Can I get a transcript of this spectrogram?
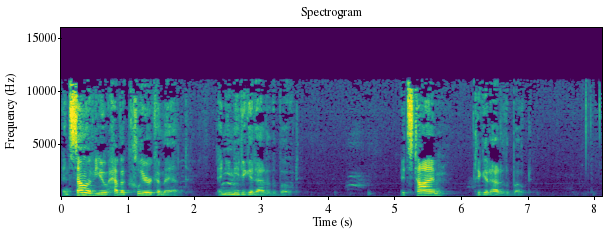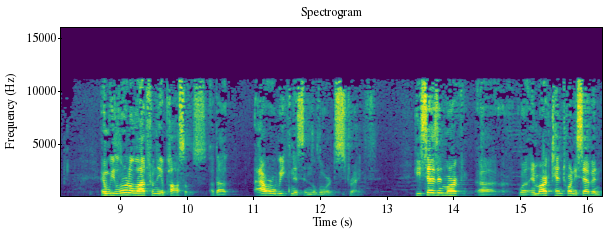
And some of you have a clear command, and you need to get out of the boat. It's time to get out of the boat. And we learn a lot from the apostles about our weakness in the Lord's strength. He says in Mark, uh, well, in Mark 10:27,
